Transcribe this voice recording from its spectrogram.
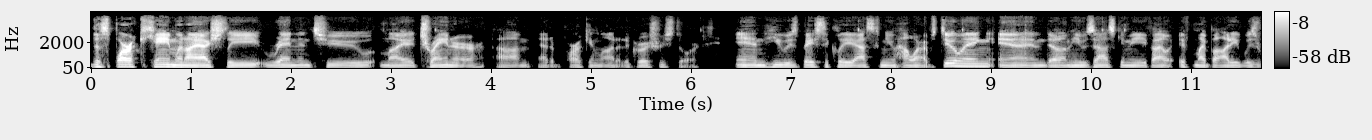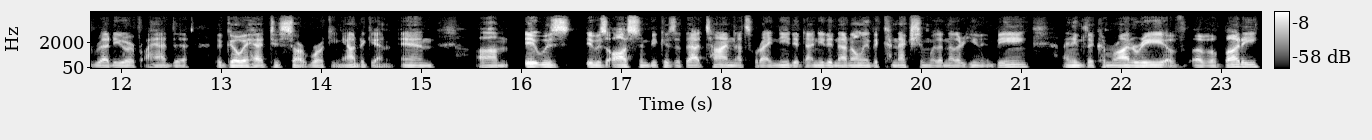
the spark came when I actually ran into my trainer um, at a parking lot at a grocery store, and he was basically asking me how I was doing, and he was asking me if I if my body was ready or if I had the the go ahead to start working out again. And um, it was it was awesome because at that time that's what I needed. I needed not only the connection with another human being, I needed the camaraderie of, of a buddy.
